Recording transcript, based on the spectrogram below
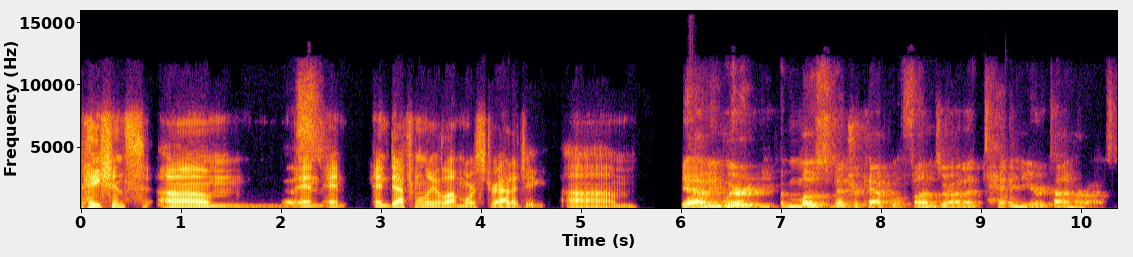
patience um, yes. and, and, and definitely a lot more strategy. Um, yeah, I mean, we're most venture capital funds are on a 10 year time horizon,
